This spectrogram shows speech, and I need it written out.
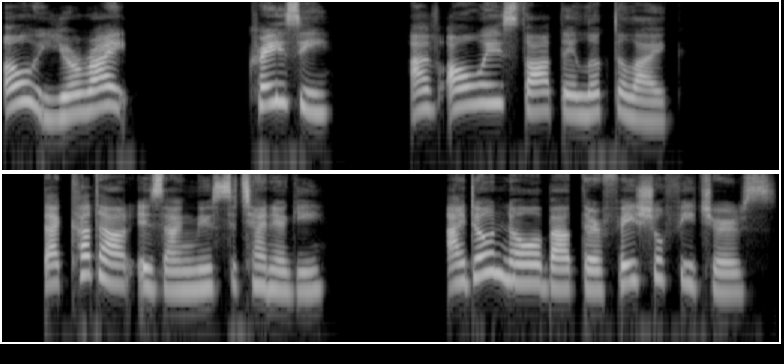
Oh, you're right. Crazy. I've always thought they looked alike. That cutout is Angmu Sachanyagi. I don't know about their facial features.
